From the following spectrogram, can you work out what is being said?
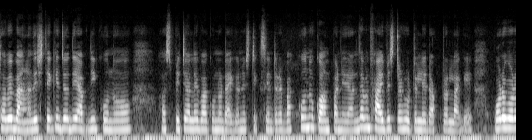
তবে বাংলাদেশ থেকে যদি আপনি কোনো হসপিটালে বা কোনো ডায়াগনস্টিক সেন্টারে বা কোনো কোম্পানির যেমন ফাইভ স্টার হোটেলে ডক্টর লাগে, বড় বড়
